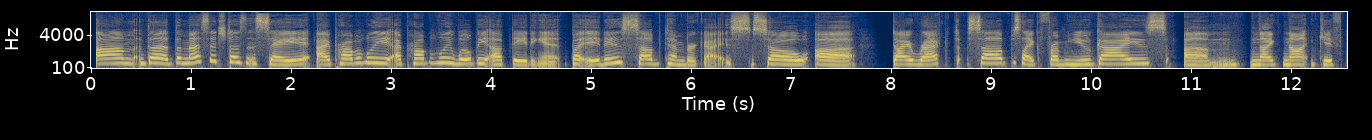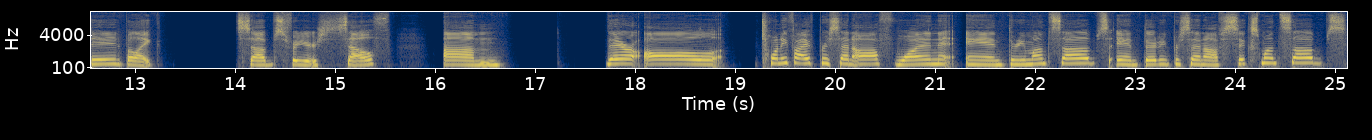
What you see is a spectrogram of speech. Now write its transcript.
Um, the the message doesn't say it. I probably I probably will be updating it, but it is September, guys. So, uh, direct subs like from you guys, um, like not gifted, but like subs for yourself. Um, they're all 25% off one and three month subs and 30% off six month subs.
